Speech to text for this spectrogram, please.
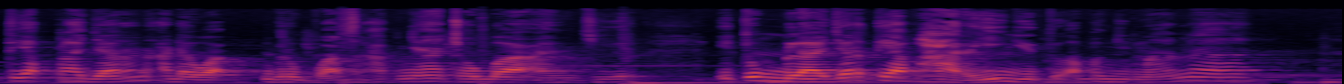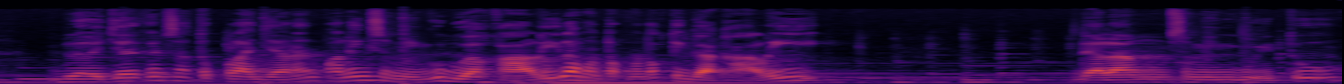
tiap pelajaran ada wa grup WhatsAppnya coba anjir itu belajar tiap hari gitu apa gimana belajar kan satu pelajaran paling seminggu dua kali lah mentok-mentok tiga kali. Dalam seminggu itu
